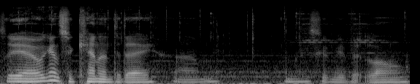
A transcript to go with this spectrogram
so yeah, we're against a Kennen today, um, it's gonna be a bit long.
